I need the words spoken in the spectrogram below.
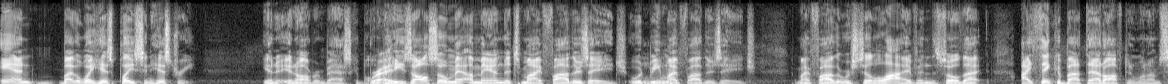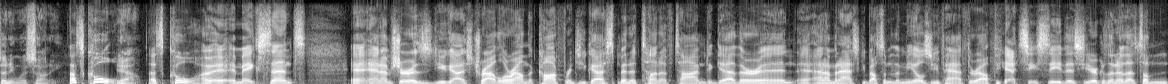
And by the way, his place in history in, in Auburn basketball. Right. But he's also a man that's my father's age, would be my father's age. My father were still alive, and so that I think about that often when I'm sitting with Sonny. That's cool. Yeah. That's cool. I mean, It, it makes sense. And, and I'm sure as you guys travel around the conference, you guys spend a ton of time together. And, and I'm going to ask you about some of the meals you've had throughout the SEC this year, because I know that's something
